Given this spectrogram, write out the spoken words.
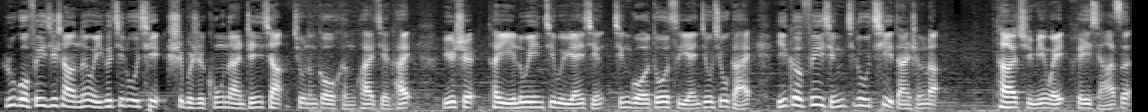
如果飞机上能有一个记录器，是不是空难真相就能够很快解开？于是，他以录音机为原型，经过多次研究修改，一个飞行记录器诞生了。他取名为“黑匣子”。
